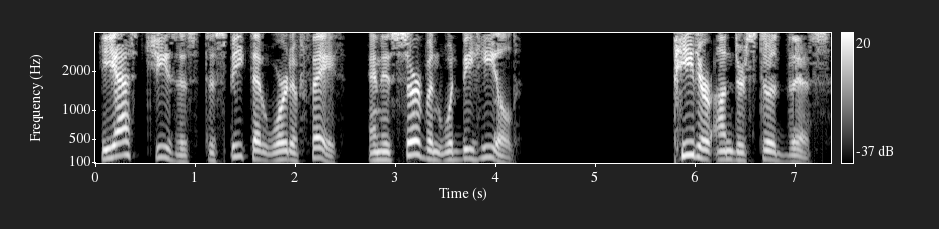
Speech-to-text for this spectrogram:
He asked Jesus to speak that word of faith, and his servant would be healed. Peter understood this.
